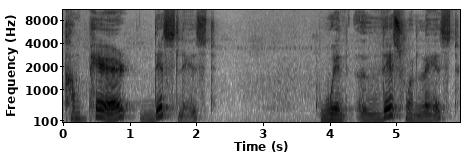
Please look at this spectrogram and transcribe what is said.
compare this list with this one list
